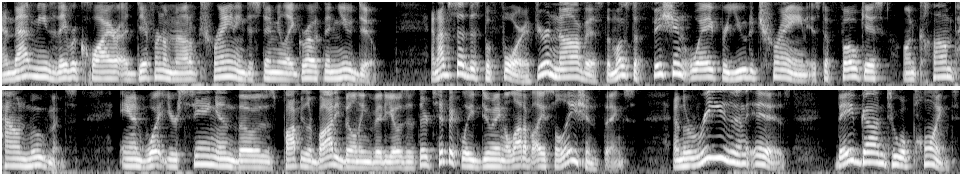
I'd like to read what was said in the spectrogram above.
And that means they require a different amount of training to stimulate growth than you do. And I've said this before if you're a novice, the most efficient way for you to train is to focus on compound movements. And what you're seeing in those popular bodybuilding videos is they're typically doing a lot of isolation things. And the reason is they've gotten to a point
